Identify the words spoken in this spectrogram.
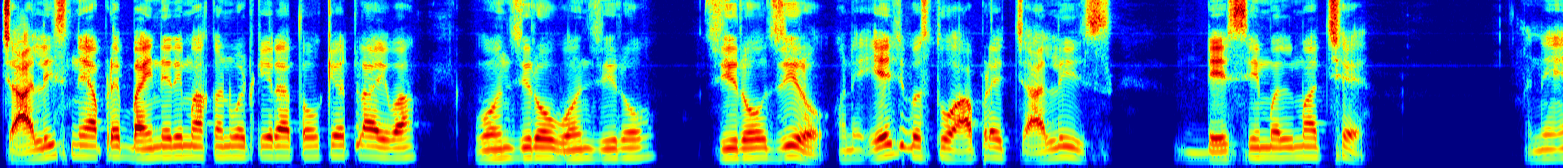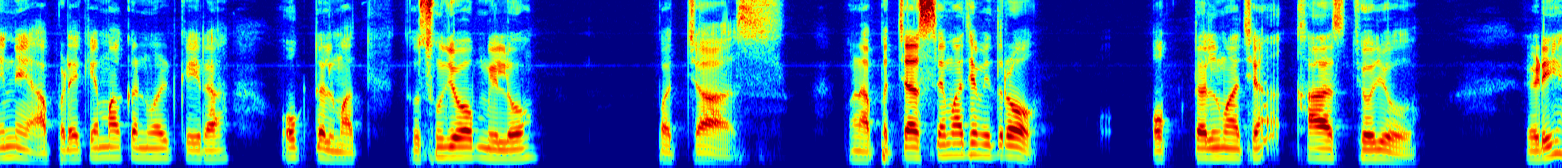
ચાલીસને આપણે બાઇનરીમાં કન્વર્ટ કર્યા તો કેટલા આવ્યા? One zero one zero zero zero અને એ જ વસ્તુ આપણે ચાલીસ ડેસિમલમાં છે. અને એને આપણે કેમાં કન્વર્ટ કર્યા? ઓક્ટલમાં. તો શું જવાબ મળ્યો? પચાસ. પણ આ પચાસ શેમાં છે મિત્રો? ઓક્ટલમાં છે? ખાસ જોજો. રેડી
